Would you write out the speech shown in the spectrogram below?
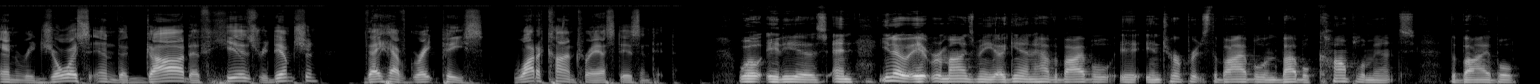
and rejoice in the God of his redemption, they have great peace. What a contrast, isn't it? Well, it is. And, you know, it reminds me again how the Bible interprets the Bible and the Bible complements the Bible.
